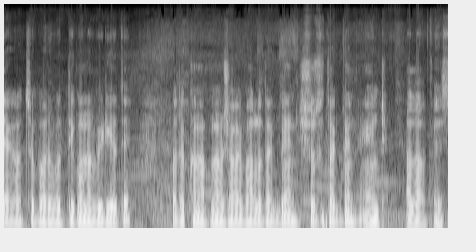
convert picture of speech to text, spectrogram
দেখা হচ্ছে পরবর্তী কোনো ভিডিওতে। ততক্ষণ আপনারা সবাই ভালো থাকবেন, সুস্থ থাকবেন অ্যান্ড আল্লাহ হাফেজ।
